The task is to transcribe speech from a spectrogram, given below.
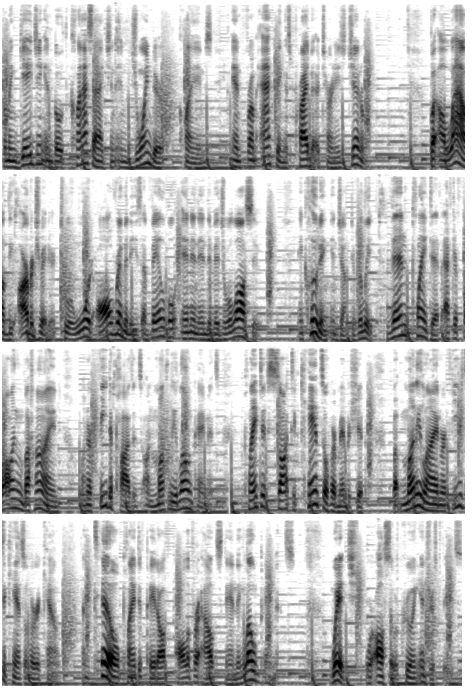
from engaging in both class action and joinder claims and from acting as private attorneys general but allowed the arbitrator to award all remedies available in an individual lawsuit, including injunctive relief. Then, plaintiff, after falling behind on her fee deposits on monthly loan payments, plaintiff sought to cancel her membership, but MoneyLion refused to cancel her account until plaintiff paid off all of her outstanding loan payments, which were also accruing interest fees.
